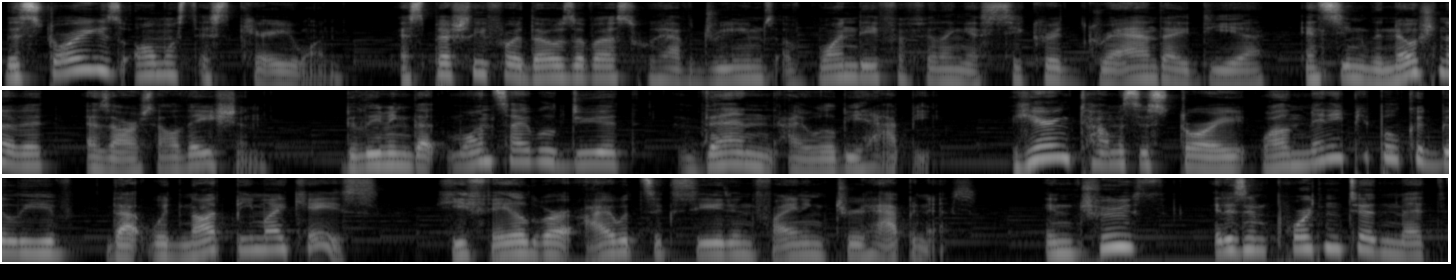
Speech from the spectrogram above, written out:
The story is almost a scary one, especially for those of us who have dreams of one day fulfilling a secret grand idea and seeing the notion of it as our salvation, believing that once I will do it, then I will be happy. Hearing Thomas's story, while many people could believe that would not be my case, he failed where I would succeed in finding true happiness. In truth, it is important to admit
